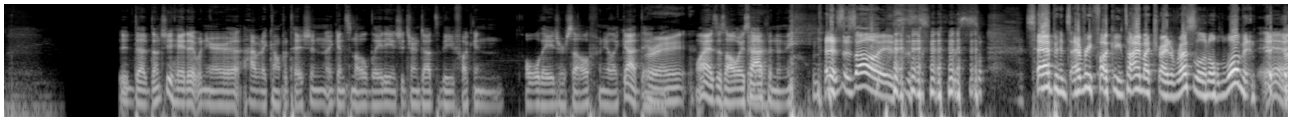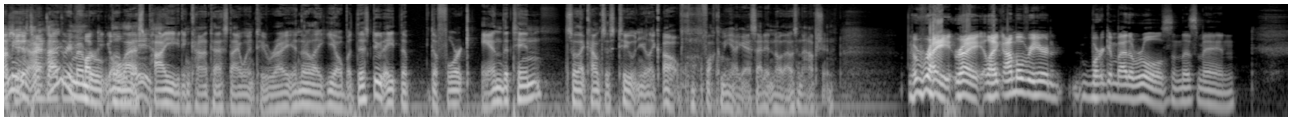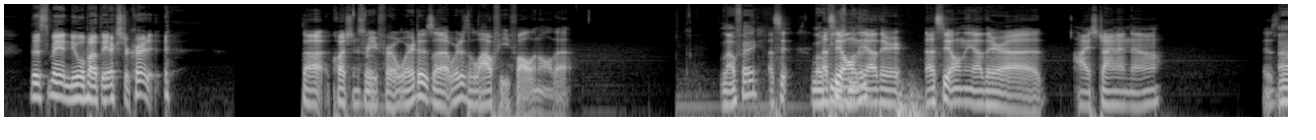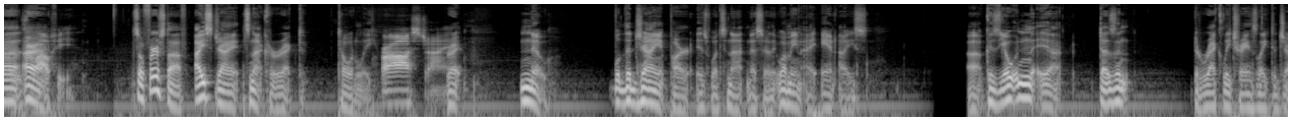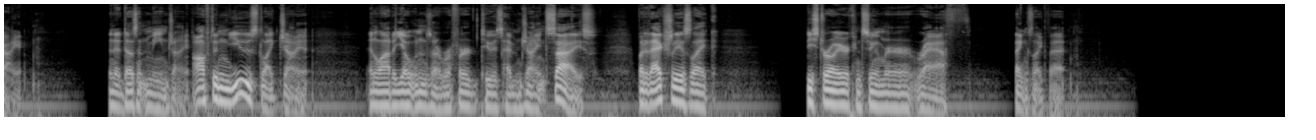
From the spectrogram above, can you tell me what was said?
Dude, Deb, don't you hate it when you're uh, having a competition against an old lady and she turns out to be fucking old age herself, and you're like, God damn, it, Right. why does this always Yeah. happen to me? this is always this, this, this happens every fucking time I try to wrestle an old woman. yeah, I mean, just I, turns I out to remember fucking the last age. pie eating contest I went to, right? And they're like, "Yo, but this dude ate the the fork and the tin, so that counts as two. And you're like, "Oh, fuck me, I guess I didn't know that was an option." Right, right. Like I'm over here working by the rules, and this man, this man knew about the extra credit. Uh, question So- for you, Fro. Where does uh where does Laufey fall in all that? Laufey, That's it. Loki's that's the only mother? other. That's the only other uh ice giant I know. Is, Uh, is all right. Laufey. So first off, ice giant's not correct, totally, Frost giant. right? No. Well, the giant part is what's not necessarily. Well, I mean, I, and ice, because Jotun uh, doesn't directly translate to giant. and it doesn't mean giant. Often used like giant, and a lot of Jotuns are referred to as having giant size, but it actually is like destroyer, consumer, wrath, things like that.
